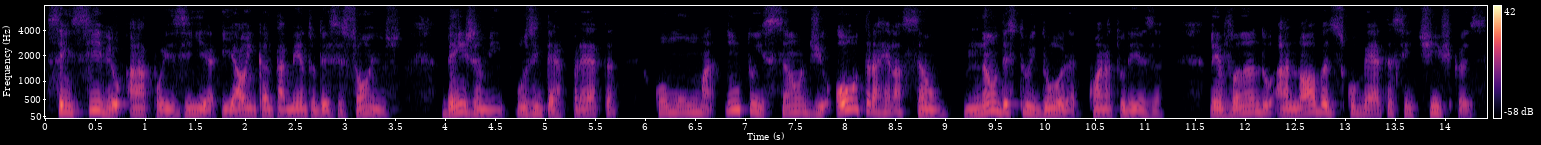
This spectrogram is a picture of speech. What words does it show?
Sensível à poesia e ao encantamento desses sonhos, Benjamin os interpreta como uma intuição de outra relação, não destruidora, com a natureza, levando a novas descobertas científicas.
